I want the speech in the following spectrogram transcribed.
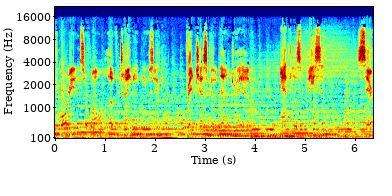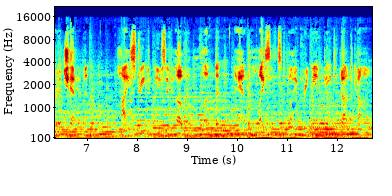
Florian Sorrell of Tiny Music, Francesco D'Andrea, Atlas Mason, Sarah Chapman, High Street Music of London, and licensed by PremiumBeat.com.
